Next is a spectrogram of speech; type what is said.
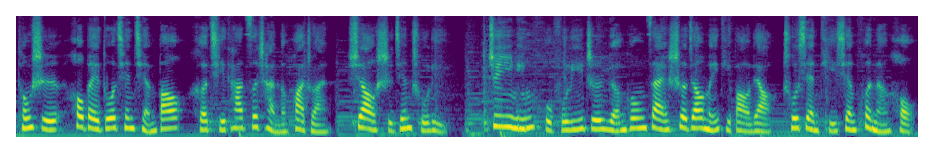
同时，后备多签钱包和其他资产的划转需要时间处理。据一名虎符离职员工在社交媒体爆料出现提现困难后，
